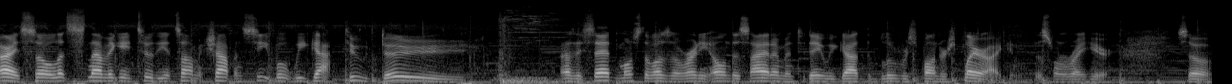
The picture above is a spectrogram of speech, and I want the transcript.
Alright, so let's navigate to the atomic shop and see what we got today. As I said, most of us already own this item and today we got the blue responders player icon, this one right here. So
